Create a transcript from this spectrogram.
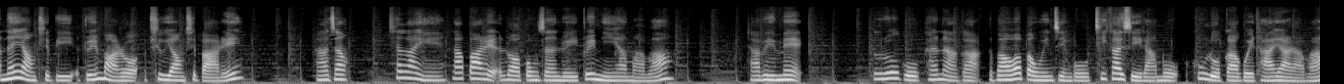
အနက်ရောင်ဖြစ်ပြီးအတွင်းမှာတော့အဖြူရောင်ဖြစ်ပါတယ်။ဒါကြောင့်ချက်လိုက်ရင်လှပတဲ့အလွှာပုံစံတွေတွေ့မြင်ရမှာပါ။ဒါပေမဲ့သူတို့ကိုဖမ်းတာကသဘာဝပတ်ဝန်းကျင်ကိုထိခိုက်စေတာမို့အခုလိုကာကွယ်ထားရတာပါ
